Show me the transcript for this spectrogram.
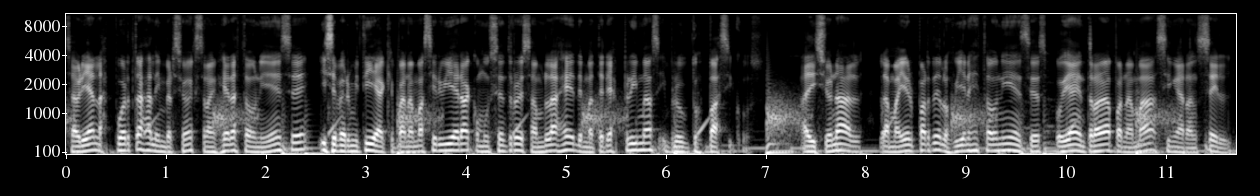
se abrían las puertas a la inversión extranjera estadounidense y se permitía que Panamá sirviera como un centro de ensamblaje de materias primas y productos básicos. Adicional, la mayor parte de los bienes estadounidenses podían entrar a Panamá sin arancel,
